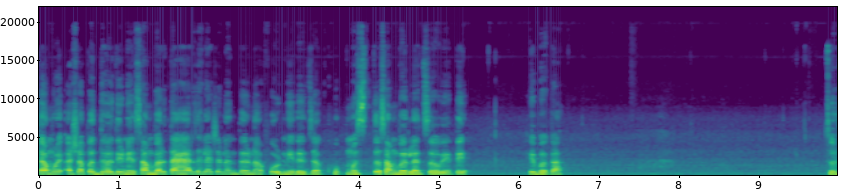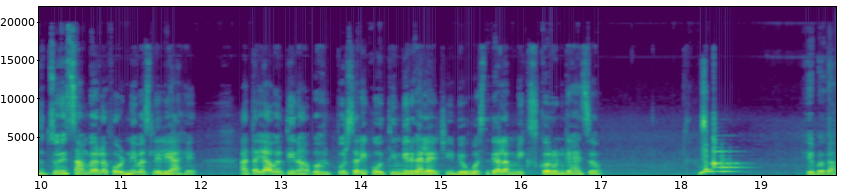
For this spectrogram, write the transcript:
त्यामुळे अशा पद्धतीने सांबार तयार झाल्याच्यानंतर ना फोडणी देत जा. खूप मस्त सांबारला चव येते. हे बघा. चुरचुरीत सांबारला फोडणी बसलेली आहे. आता यावरती ना भरपूर सारी कोथिंबीर घालायची. व्यवस्थित याला मिक्स करून घ्यायचं. हे बघा.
